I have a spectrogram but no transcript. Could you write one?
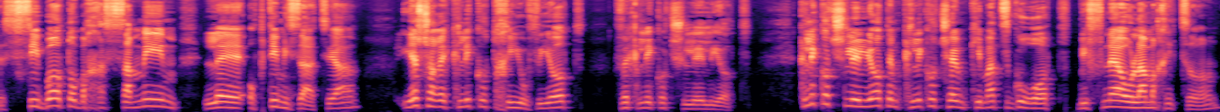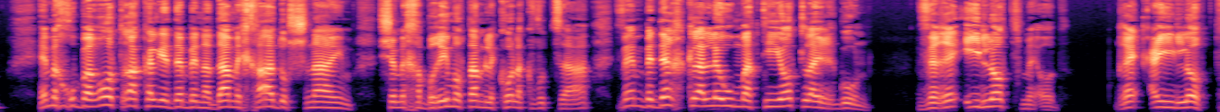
בסיבות או בחסמים לאופטימיזציה. יש הרי קליקות חיוביות וקליקות שליליות. קליקות שליליות הן קליקות שהן כמעט סגורות בפני העולם החיצון, הן מחוברות רק על ידי בן אדם אחד או שניים שמחברים אותם לכל הקבוצה, והן בדרך כלל לעומתיות לארגון, ורעילות מאוד. רעילות.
